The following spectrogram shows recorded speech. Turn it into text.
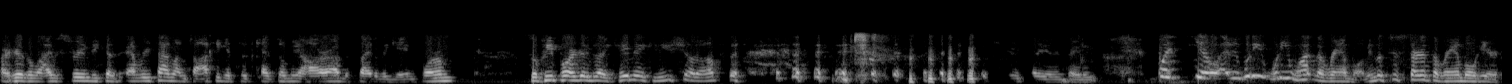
or hear the live stream because every time I'm talking, it says Kento Miyahara on the side of the game for him. So people are going to be like, "Hey man, can you shut up?" it's pretty entertaining. But you know, I mean, what do you what do you want in the Rambo? I mean, let's just start at the Rambo here.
